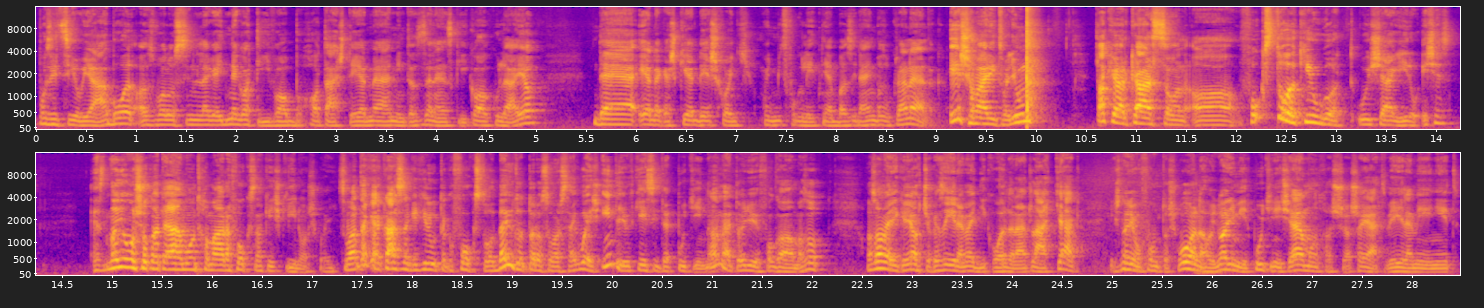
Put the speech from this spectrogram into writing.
pozíciójából, az valószínűleg egy negatívabb hatást érne el, mint a Zelenszky kalkulálja. De érdekes kérdés, hogy, hogy mit fog lépni ebbe az irányba az ukrán elnök. És ha már itt vagyunk, Tucker Carlson, a Fox-tól kiugott újságíró, és ez, ez nagyon sokat elmond, ha már a Foxnak is kínos vagy. Szóval Tucker Carlson, aki kirúgtak a Fox-tól, bejutott Oroszországba, és interjút készített Putyinnal, mert hogy ő fogalmazott, az amerikaiak csak az érem egyik oldalát látják, és nagyon fontos volna, hogy Vladimir Putyin is elmondhassa a saját véleményét.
